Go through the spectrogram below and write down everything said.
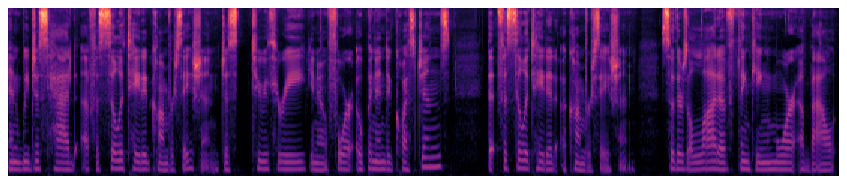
And we just had a facilitated conversation, just two or three, you know, four open ended questions that facilitated a conversation. So there's a lot of thinking more about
